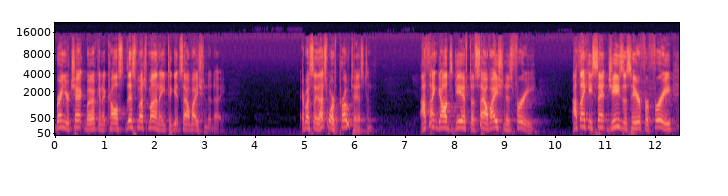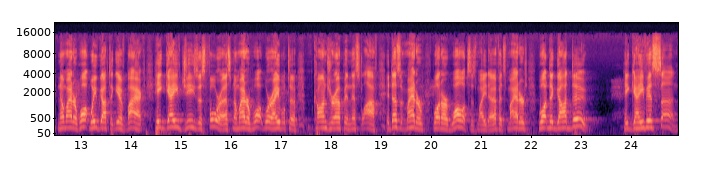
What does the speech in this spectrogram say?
bring your checkbook and it costs this much money to get salvation today. Everybody say that's worth protesting. I think God's gift of salvation is free. I think He sent Jesus here for free, no matter what we've got to give back. He gave Jesus for us, no matter what we're able to conjure up in this life. It doesn't matter what our wallets is made of, it matters what did God do. He gave His Son.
